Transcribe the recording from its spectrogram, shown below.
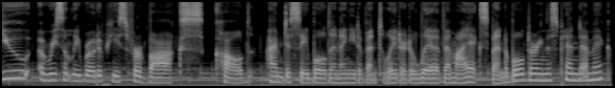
You uh, recently wrote a piece for Vox called I'm Disabled and I Need a Ventilator to Live. Am I expendable during this pandemic?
